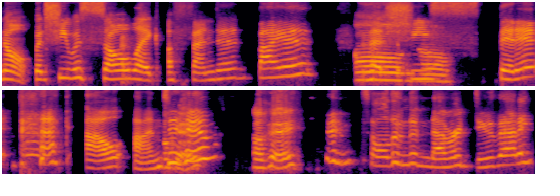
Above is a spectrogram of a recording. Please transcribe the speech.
no, but she was so like offended by it oh that she no. Spit it back out onto Okay. him okay and told him to never do that again.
